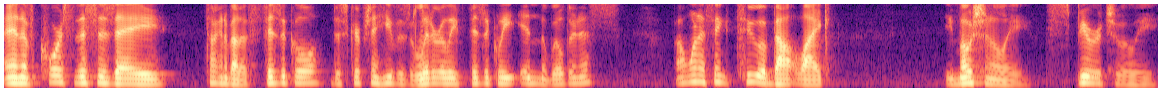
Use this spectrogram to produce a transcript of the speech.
And of course, this is a talking about a physical description. He was literally physically in the wilderness. I want to think too about like emotionally, spiritually,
